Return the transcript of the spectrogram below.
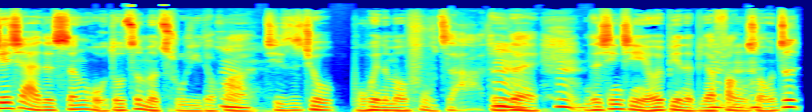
接下来的生活都这么处理的话，嗯、其实就不会那么复杂，对不对？嗯，嗯，你的心情也会变得比较放松。就、嗯嗯、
